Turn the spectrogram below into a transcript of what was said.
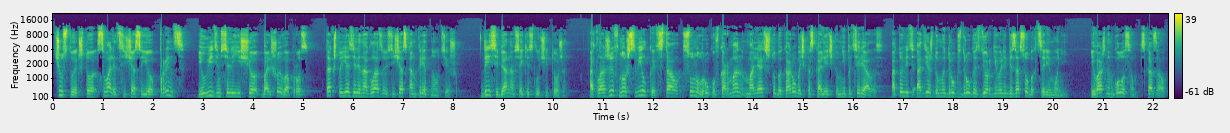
Чувствует, что свалит сейчас ее принц, и увидимся ли еще большой вопрос. Так что я зеленоглазую сейчас конкретно утешу. Да и себя на всякий случай тоже. Отложив нож с вилкой, встал, сунул руку в карман, молясь, чтобы коробочка с колечком не потерялась, а то ведь одежду мы друг с друга сдергивали без особых церемоний. И важным голосом сказал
